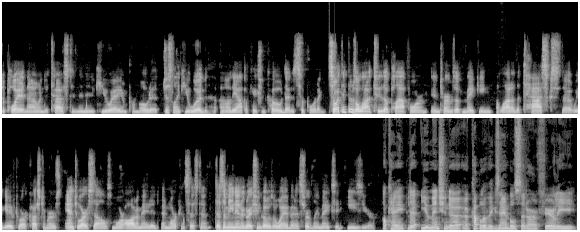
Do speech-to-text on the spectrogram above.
deploy it now into test and then into QA and promote it, just like you would uh, the application code that it's supporting. So I think there's a lot to the platform in terms of making a lot of the tasks that we gave to our customers and to ourselves more automated and more consistent. Doesn't mean integration goes away, but it certainly makes it easier. Okay. You mentioned a, a couple of examples that are fairly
